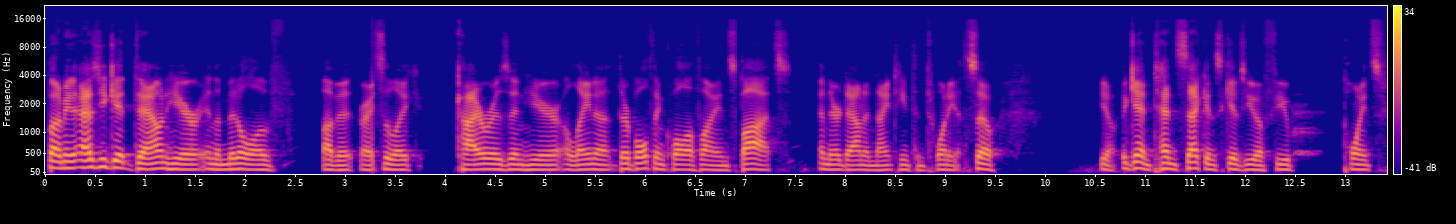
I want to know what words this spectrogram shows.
but I mean, as you get down here in the middle of of it, right? So like Kyra is in here, Elena. They're both in qualifying spots and they're down in 19th and 20th. So, you know, again, 10 seconds gives you a few points,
